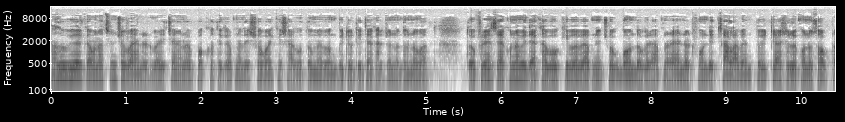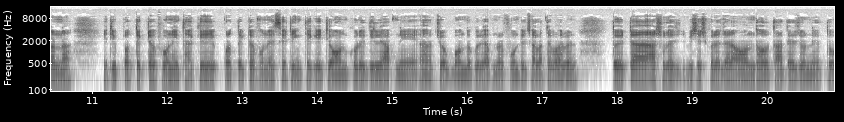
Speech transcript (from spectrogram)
হ্যালো ভিউয়ার, কেমন আছেন সবাই? অ্যান্ড্রয়েড বাড়ি চ্যানেলের পক্ষ থেকে আপনাদের সবাইকে স্বাগতম এবং ভিডিওটি দেখার জন্য ধন্যবাদ। তো ফ্রেন্ডস এখন আমি দেখাবো কীভাবে আপনি চোখ বন্ধ করে আপনার অ্যান্ড্রয়েড ফোনটি চালাবেন। তো এটি আসলে কোনো সফটওয়্যার না, এটি প্রত্যেকটা ফোনেই থাকে। প্রত্যেকটা ফোনের সেটিং থেকে এটি অন করে দিলে আপনি চোখ বন্ধ করে আপনার ফোনটি চালাতে পারবেন। তো এটা আসলে বিশেষ করে যারা অন্ধ, তাদের জন্য। তো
